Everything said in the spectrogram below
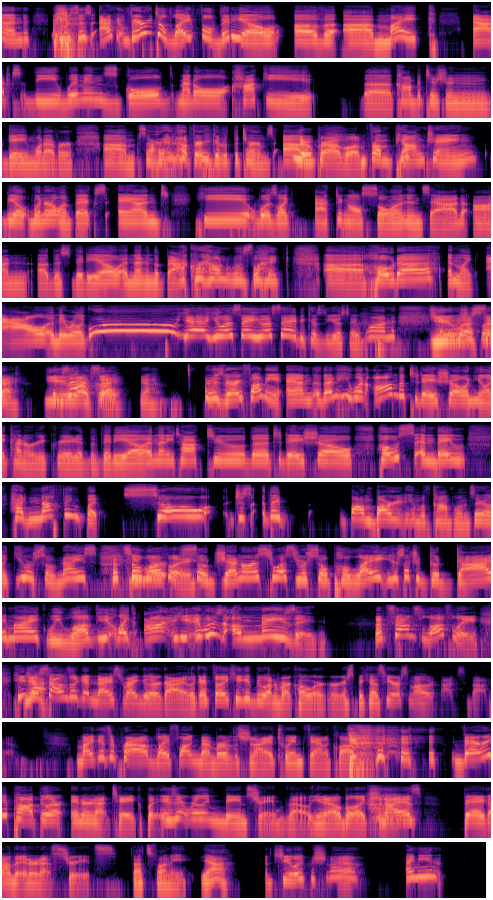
and it was this act- very delightful video of uh, Mike at the women's gold medal hockey. uh, competition game, whatever. Um, sorry, I'm not very good with the terms. Um, no problem. from Pyeongchang, the Winter Olympics, and he was like acting all sullen and sad on uh, this video, and then in the background was like uh, Hoda and like Al, and they were like, "Woo, yeah, USA, USA," because the USA won. it was just USA. like- USA. Exactly. Yeah. It was very funny. And then he went on the Today Show and he like kind of recreated the video. And then he talked to the Today Show hosts and they had nothing but so just they bombarded him with compliments. They were like, You are so nice. That's so you lovely. so generous to us. You're so polite. You're such a good guy, Mike. We love you. Like, on, he, it was amazing. That sounds lovely. He Yeah. just sounds like a nice regular guy. Like I feel like he could be one of our coworkers because here are some other facts about him. Mike is a proud lifelong member of the Shania Twain fan club. Very popular internet take, but isn't really mainstream though, you know, but like Shania's big on the internet streets. That's funny. Yeah. Do you like Shania? I mean,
